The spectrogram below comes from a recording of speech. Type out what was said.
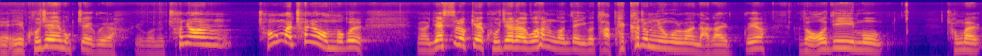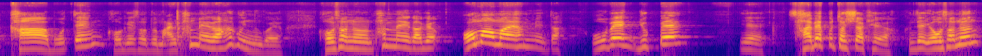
예, 이 고제 목재고요. 이거는 천연 정말 천연 원목을 어, 예스럽게 고제라고 하는 건데 이거 다 백화점용으로만 나가 있고요. 그래서 어디 뭐 정말 가 못땡 거기서도 많이 판매가 하고 있는 거예요. 거기서는 판매 가격 어마어마합니다. 500, 600, 예, 400부터 시작해요. 근데 여기서는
